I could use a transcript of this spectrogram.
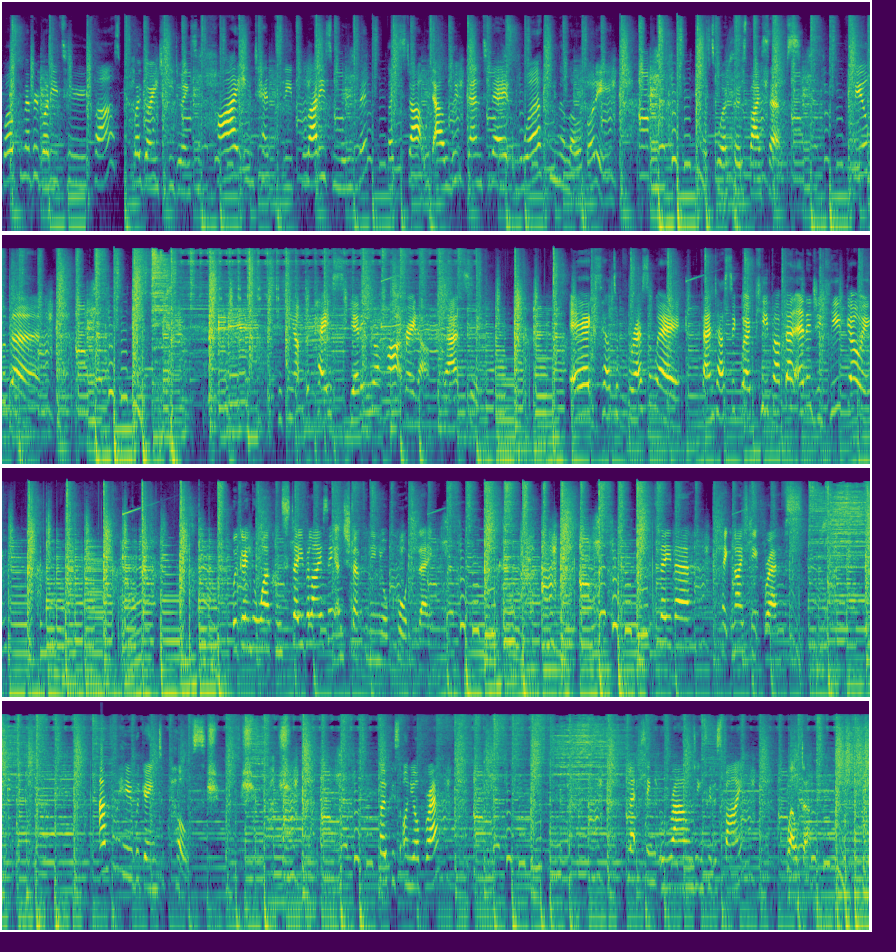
Welcome everybody to class. We're going to be doing some high intensity Pilates movement. Let's start with our loop band today, working the lower body. Let's work those biceps. Feel the burn. Picking up the pace, getting your heart rate up. That's it. Exhale to press away. Fantastic work. Keep up that energy. Keep going. We're going to work on stabilizing and strengthening your core today. Stay there, take nice deep breaths. And from here, we're going to pulse. Focus on your breath. Flexing, rounding through the spine. Well done.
